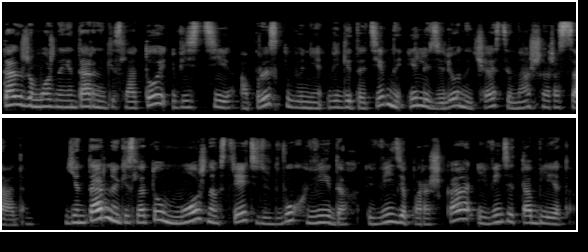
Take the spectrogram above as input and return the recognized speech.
Также можно янтарной кислотой ввести опрыскивание вегетативной или зеленой части нашей рассады. Янтарную кислоту можно встретить в двух видах – в виде порошка и в виде таблеток.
